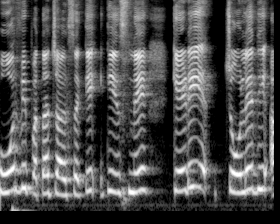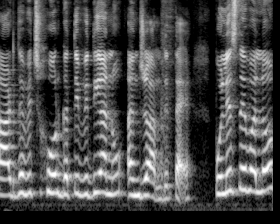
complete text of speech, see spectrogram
ਹੋਰ ਵੀ ਪਤਾ ਚੱਲ ਸਕੇ ਕਿ ਇਸਨੇ ਕਿਹੜੀ ਚੋਲੇ ਦੀ ਆੜ ਦੇ ਵਿੱਚ ਹੋਰ ਗਤੀਵਿਧੀਆਂ ਨੂੰ ਅੰਜਾਮ ਦਿੱਤਾ ਹੈ। ਪੁਲਿਸ ਦੇ ਵੱਲੋਂ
